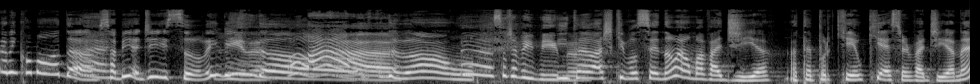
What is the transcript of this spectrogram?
ela incomoda. É. Sabia disso? Bem-vindo! Olá! Tudo bom? É, seja bem-vinda. Então eu acho que você não é uma vadia, até porque o que é ser vadia, né?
